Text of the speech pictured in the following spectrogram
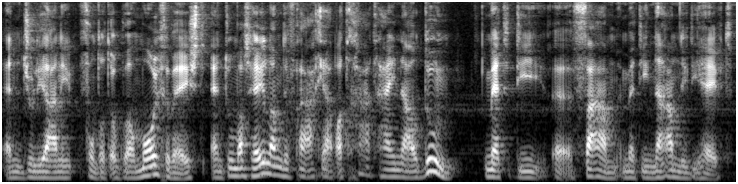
En Giuliani vond dat ook wel mooi geweest. En toen was heel lang de vraag, ja, wat gaat hij nou doen met die uh, faam, met die naam die hij heeft?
